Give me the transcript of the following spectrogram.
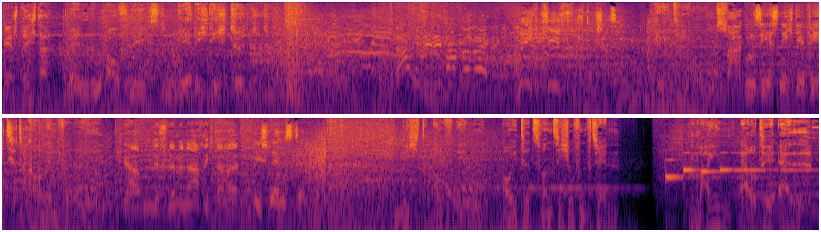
Wer spricht da? Wenn du auflegst, werde ich dich töten. Nicht schießen! Ach du Scheiße. Katie Holmes. Wagen Sie es nicht, ihr weh zu tun. Colin Farrell. Wir haben eine schlimme Nachricht erhalten. Die schlimmste. Nicht aufregen. Heute 20.15 Uhr. Mein RTL.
